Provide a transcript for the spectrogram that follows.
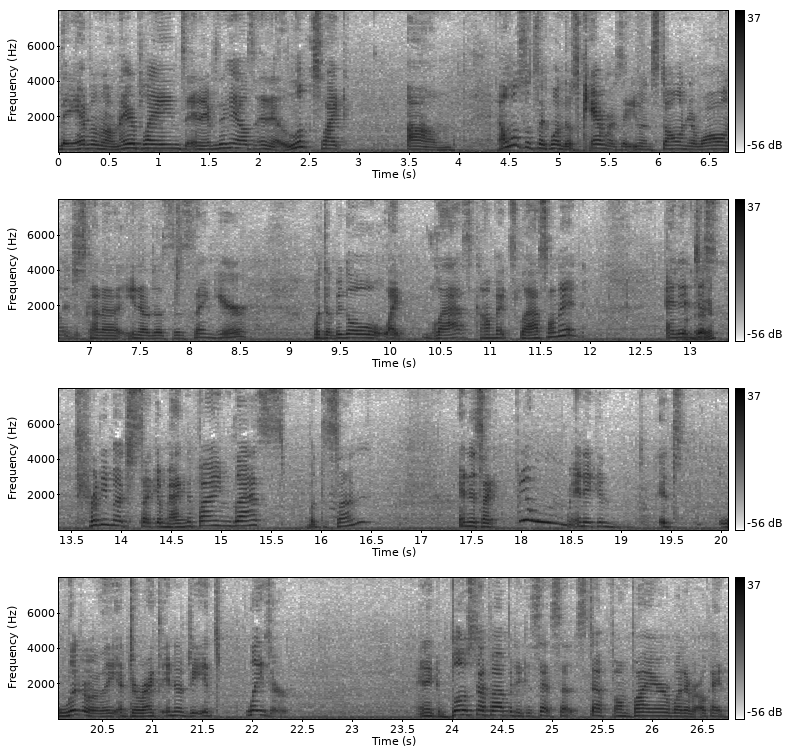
They have them on airplanes and everything else, and it looks like, um, it almost looks like one of those cameras that you install on your wall, and it just kind of you know does this thing here, with a big old like glass, convex glass on it, and it Okay. just pretty much it's like a magnifying glass with the sun, and it's like, pew, and it can, it's literally a direct energy. It's laser, and it can blow stuff up, and it can set stuff on fire, whatever. Okay,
